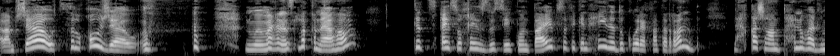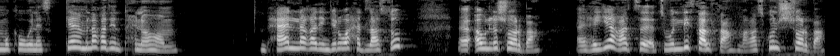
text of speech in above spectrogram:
راه مشاو تسلقوا وجاو. المهم حنا سلقناهم. كتسقيتو خيز الزيت يكون طايب صافي كنحيد هذوك وريقات الرند. لحقاش غنطحنوا هاد المكونات كاملة غادي نطحنوهم. بحال غادي نديروا واحد لاصوب آه، اولا شوربة. آه، هي غتولي صلصة ما غتكونش شوربة.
